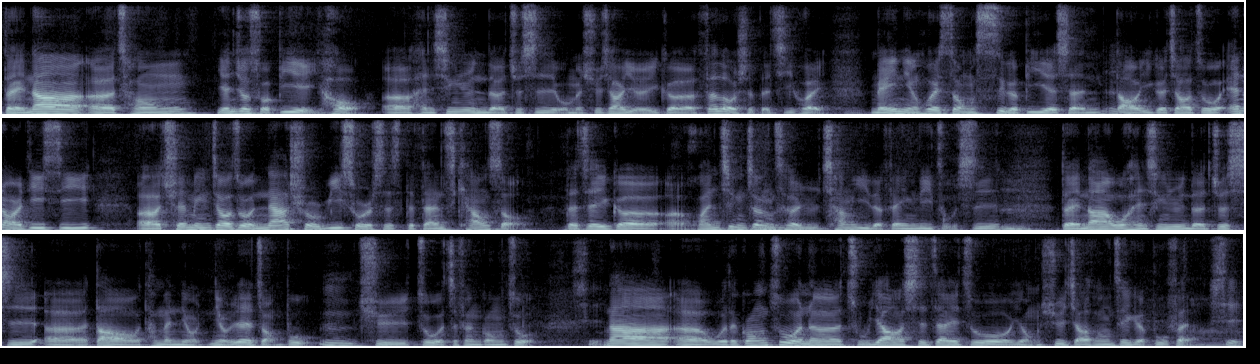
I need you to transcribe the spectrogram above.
对，那呃，从研究所毕业以后，呃，很幸运的就是我们学校有一个 fellowship 的机会，每一年会送四个毕业生到一个叫做 NRDC，呃，全名叫做 Natural Resources Defense Council。的这个呃环境政策与倡议的非营利组织，嗯，对，那我很幸运的就是呃到他们纽纽约总部，嗯，去做这份工作。是，那呃我的工作呢，主要是在做永续交通这个部分。是，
